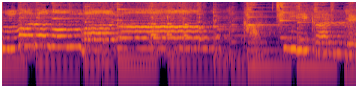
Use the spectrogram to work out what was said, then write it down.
엄마랑 엄마랑 같이 갈래?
